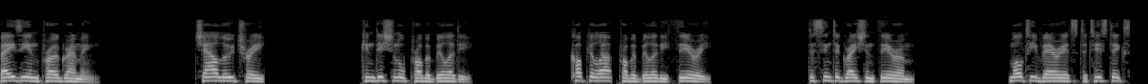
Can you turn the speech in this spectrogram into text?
Bayesian programming. Chow-Liu tree. Conditional probability. Copula probability theory. Disintegration theorem. Multivariate statistics.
